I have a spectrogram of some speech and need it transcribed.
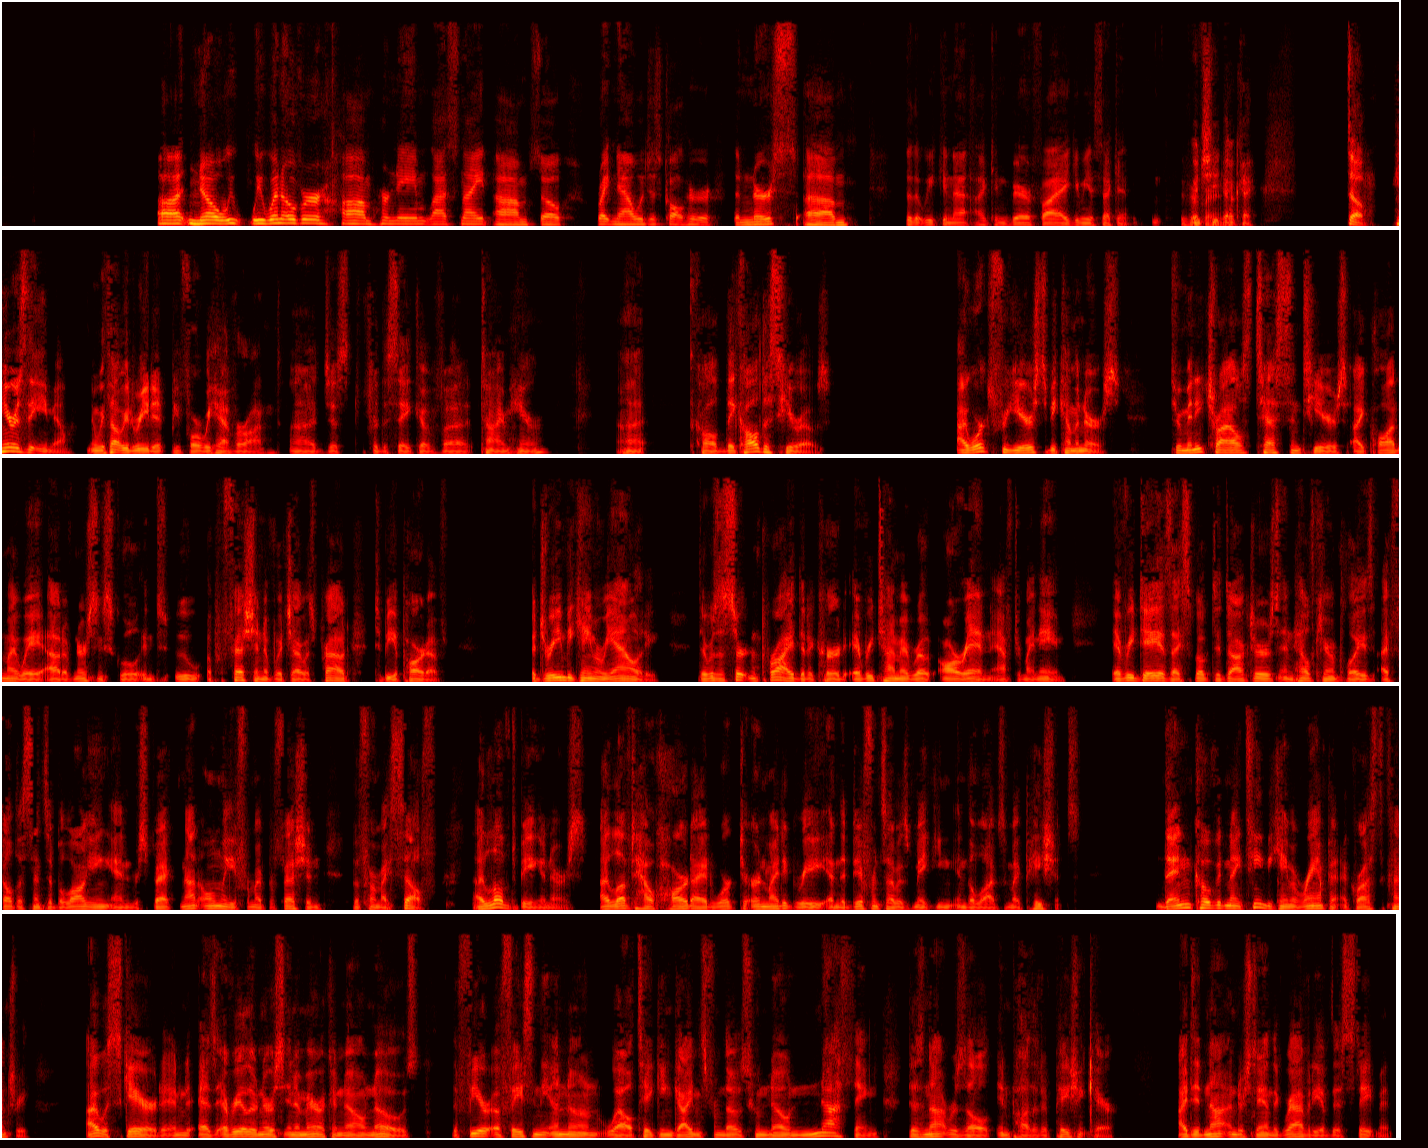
Uh, no, we we went over um, her name last night. Um, so right now we'll just call her the nurse. Um, so that we can uh, I can verify. Give me a second. When she, okay. So here is the email, and we thought we'd read it before we have her on, uh, just for the sake of uh, time here. Uh, it's called "They Called Us Heroes." I worked for years to become a nurse. Through many trials, tests, and tears, I clawed my way out of nursing school into a profession of which I was proud to be a part of. A dream became a reality. There was a certain pride that occurred every time I wrote RN after my name. Every day as I spoke to doctors and healthcare employees, I felt a sense of belonging and respect, not only for my profession, but for myself. I loved being a nurse. I loved how hard I had worked to earn my degree and the difference I was making in the lives of my patients. Then COVID 19 became a rampant across the country. I was scared. And as every other nurse in America now knows, the fear of facing the unknown while taking guidance from those who know nothing does not result in positive patient care. I did not understand the gravity of this statement.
